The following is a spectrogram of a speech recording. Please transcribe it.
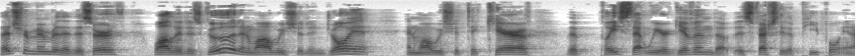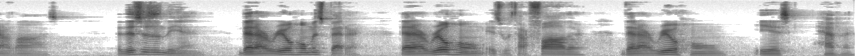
Let's remember that this earth, while it is good and while we should enjoy it and while we should take care of the place that we are given, the, especially the people in our lives, that this isn't the end, that our real home is better, that our real home is with our Father, that our real home is heaven.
